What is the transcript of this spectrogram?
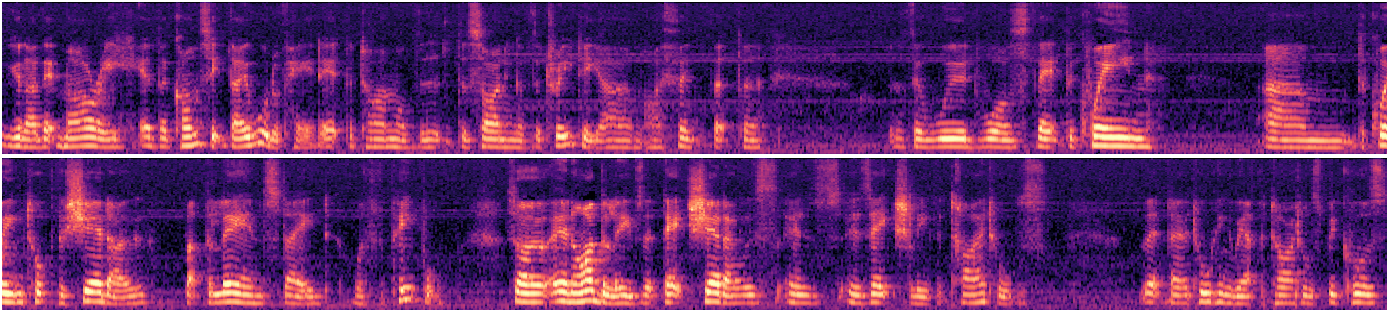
you know, that Maori had the concept they would have had at the time of the, the signing of the treaty. Um, I think that the the word was that the Queen um, the Queen took the shadow, but the land stayed with the people. So, and I believe that that shadow is, is, is actually the titles, that they're talking about the titles, because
